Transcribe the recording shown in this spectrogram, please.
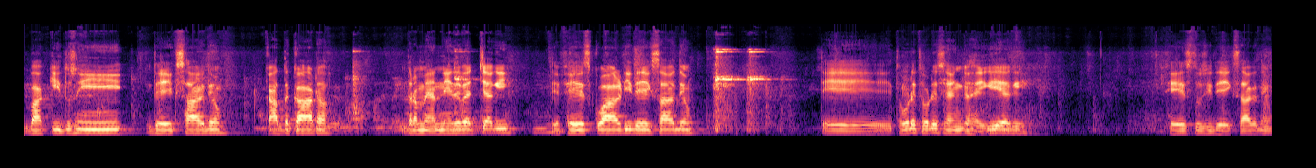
ਬਾਕੀ ਤੁਸੀਂ ਦੇਖ ਸਕਦੇ ਹੋ ਕੱਦ ਕਾਠ ਦਰਮਿਆਨੇ ਦੇ ਵਿੱਚ ਹੈਗੀ ਤੇ ਫੇਸ ਕੁਆਲਿਟੀ ਦੇਖ ਸਕਦੇ ਹੋ। ਤੇ ਥੋੜੇ ਥੋੜੇ ਸਿੰਘ ਹੈਗੇ ਹੈਗੇ। ਫੇਸ ਤੁਸੀਂ ਦੇਖ ਸਕਦੇ ਹੋ।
